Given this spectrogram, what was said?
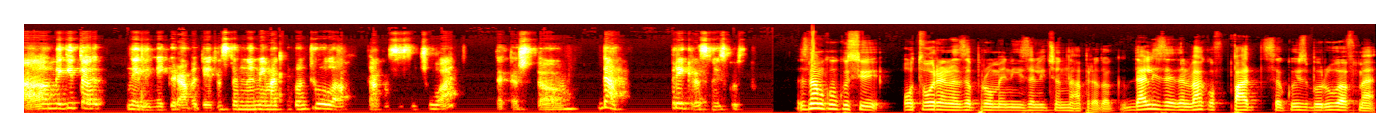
А, меѓутоа, нели, некои работи едноставно немате контрола како се случуваат, така што, да, прекрасно искуство. Знам колку си отворена за промени и за личен напредок. Дали за еден ваков пат за кој зборувавме,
